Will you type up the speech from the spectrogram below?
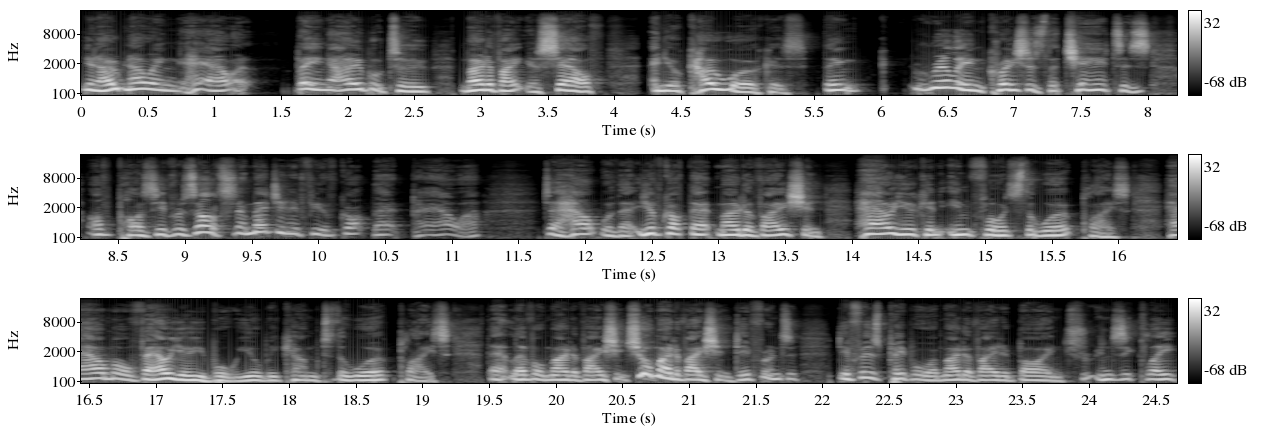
you know, knowing how, being able to motivate yourself and your co workers. Then really increases the chances of positive results. Now, imagine if you've got that power to help with that. You've got that motivation, how you can influence the workplace, how more valuable you'll become to the workplace, that level of motivation. Sure, motivation difference, differs. People are motivated by intrinsically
